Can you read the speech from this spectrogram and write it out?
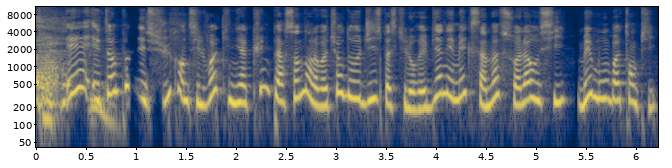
et est un peu déçu quand il voit qu'il n'y a qu'une personne dans la voiture de Hodges parce qu'il aurait bien aimé que sa meuf soit là aussi. Mais bon, bah tant pis.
